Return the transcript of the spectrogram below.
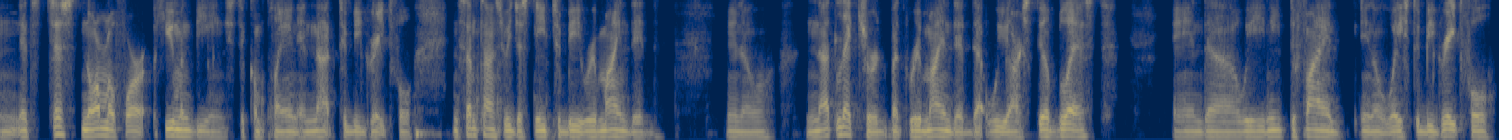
it's just normal for human beings to complain and not to be grateful. And sometimes we just need to be reminded, you know, not lectured, but reminded that we are still blessed, and uh, we need to find, you know, ways to be grateful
